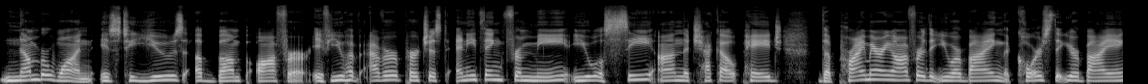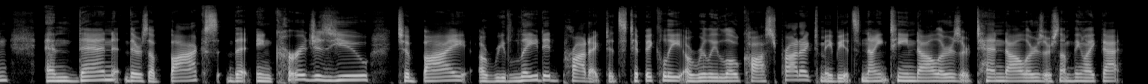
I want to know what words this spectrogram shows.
Number one is to use a bump offer. If you have ever purchased anything from me, you will see on the checkout page the primary offer that you are buying, the course that you're buying, and then there's a box that encourages you to buy a related product. It's typically a really low cost product, maybe it's $19 or $10 or something like that,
